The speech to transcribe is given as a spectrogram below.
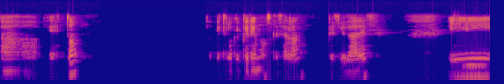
a esto esto es lo que queremos que salgan que ciudades y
